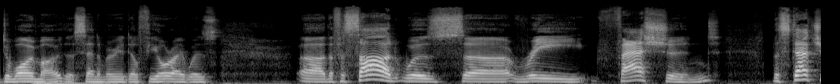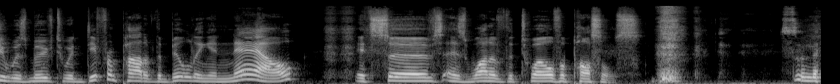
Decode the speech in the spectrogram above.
Duomo, the Santa Maria del Fiore, was uh, the facade was uh, refashioned. The statue was moved to a different part of the building, and now it serves as one of the twelve apostles. So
